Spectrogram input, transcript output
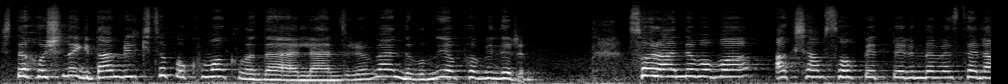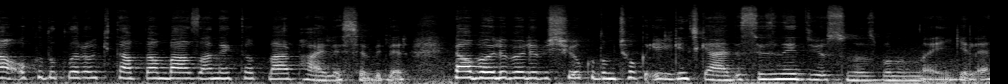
işte hoşuna giden bir kitap okumakla değerlendiriyor. Ben de bunu yapabilirim. Sonra anne baba akşam sohbetlerinde mesela okudukları o kitaptan bazı anekdotlar paylaşabilir. Ya böyle böyle bir şey okudum çok ilginç geldi. Siz ne diyorsunuz bununla ilgili?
